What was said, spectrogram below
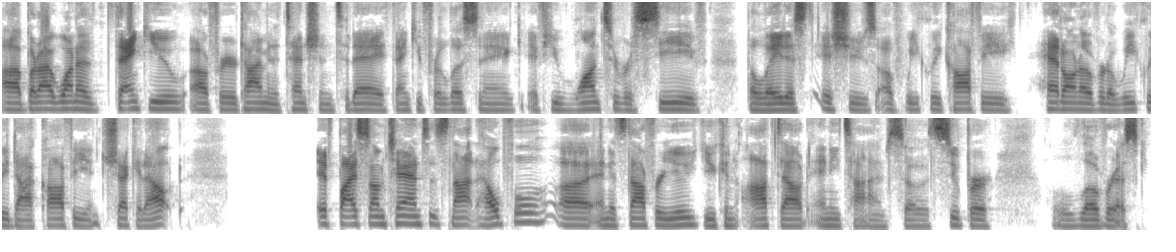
Uh, but I want to thank you uh, for your time and attention today. Thank you for listening. If you want to receive the latest issues of Weekly Coffee, head on over to weekly.coffee and check it out. If by some chance it's not helpful uh, and it's not for you, you can opt out anytime. So it's super low risk.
